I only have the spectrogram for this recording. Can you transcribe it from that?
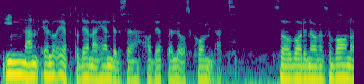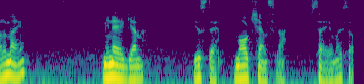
innan eller efter denna händelse har detta lås krånglat. Så var det någon som varnade mig? Min egen, just det, magkänsla säger mig så.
